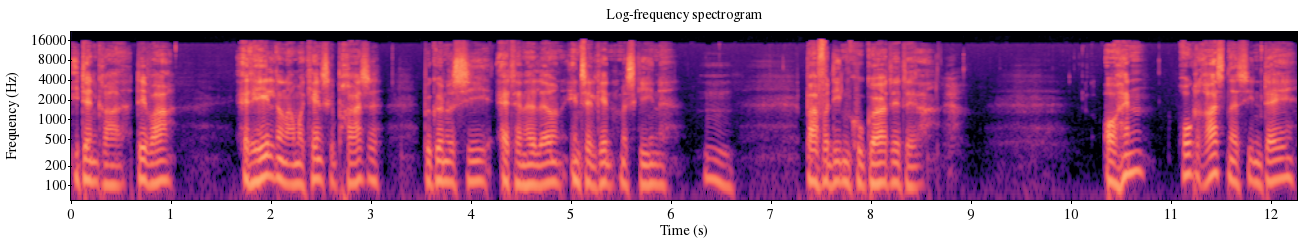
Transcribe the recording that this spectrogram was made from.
i den grad, det var, at hele den amerikanske presse begyndte at sige, at han havde lavet en intelligent maskine. Mm. Bare fordi den kunne gøre det der. Og han brugte resten af sine dage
